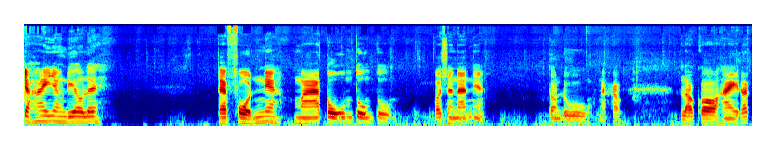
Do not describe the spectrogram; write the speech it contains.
จะให้อย่างเดียวเลย แต่ฝนเนี่ยมาตูมตูมตูมเพราะฉะนั้นเนี่ยต้องดูนะครับ แล้วก็ให้สัก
